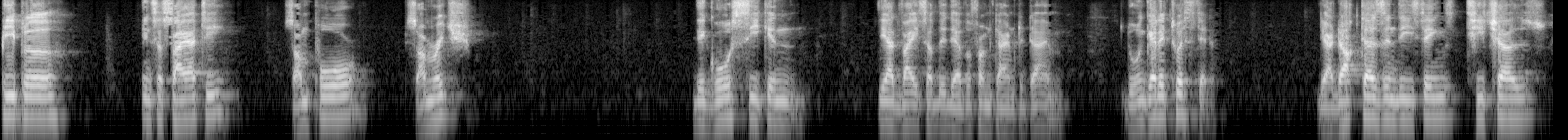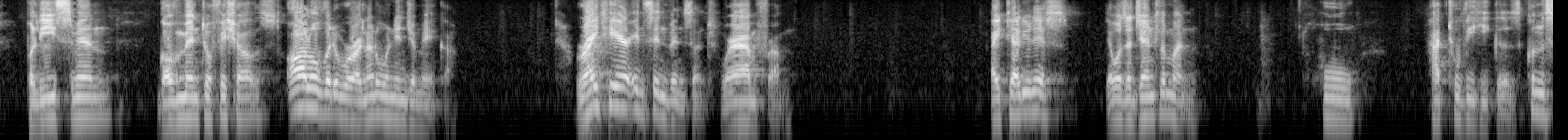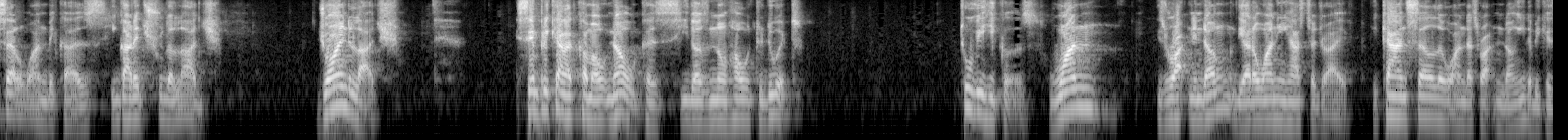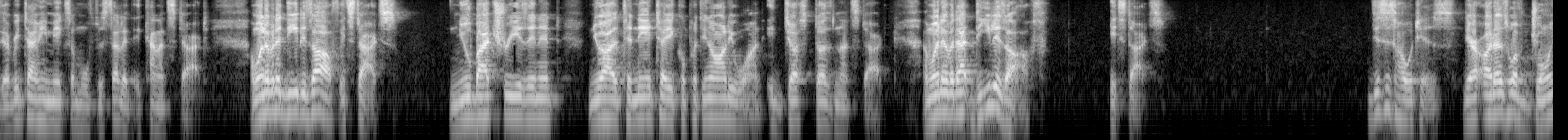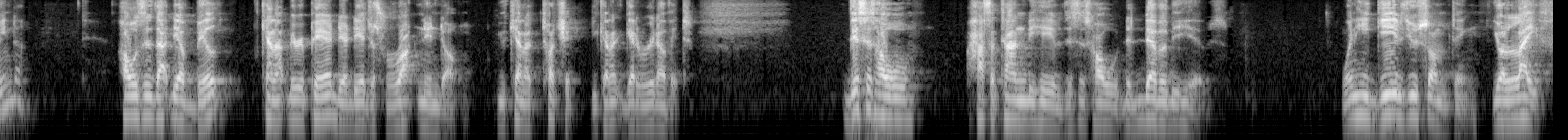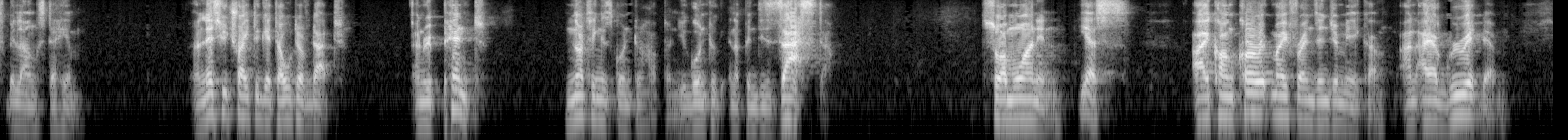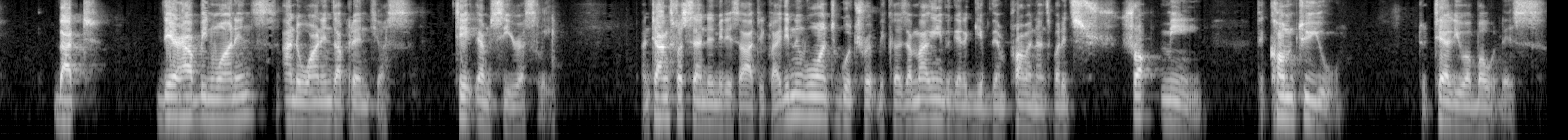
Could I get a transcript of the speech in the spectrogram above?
people in society, some poor, some rich, they go seeking the advice of the devil from time to time. Don't get it twisted. There are doctors in these things, teachers, policemen, government officials, all over the world, not only in Jamaica. Right here in St. Vincent, where I'm from, I tell you this there was a gentleman who had two vehicles, couldn't sell one because he got it through the lodge, joined the lodge, simply cannot come out now because he doesn't know how to do it. Two vehicles. One is rotting down, the other one he has to drive. He can't sell the one that's rotten down either because every time he makes a move to sell it, it cannot start. And whenever the deed is off, it starts. New battery is in it, new alternator, you could put in all you want. It just does not start. And whenever that deal is off, it starts. This is how it is. There are others who have joined houses that they have built cannot be repaired. They're, they're just rotting in down. You cannot touch it. You cannot get rid of it. This is how Hasatan behaves. This is how the devil behaves. When he gives you something, your life belongs to him. Unless you try to get out of that and repent, nothing is going to happen. You're going to end up in disaster. So I'm warning. Yes, I concur with my friends in Jamaica and I agree with them that there have been warnings, and the warnings are plenteous. Take them seriously. And thanks for sending me this article. I didn't want to go through it because I'm not even going to give them prominence, but it struck me to come to you to tell you about this.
